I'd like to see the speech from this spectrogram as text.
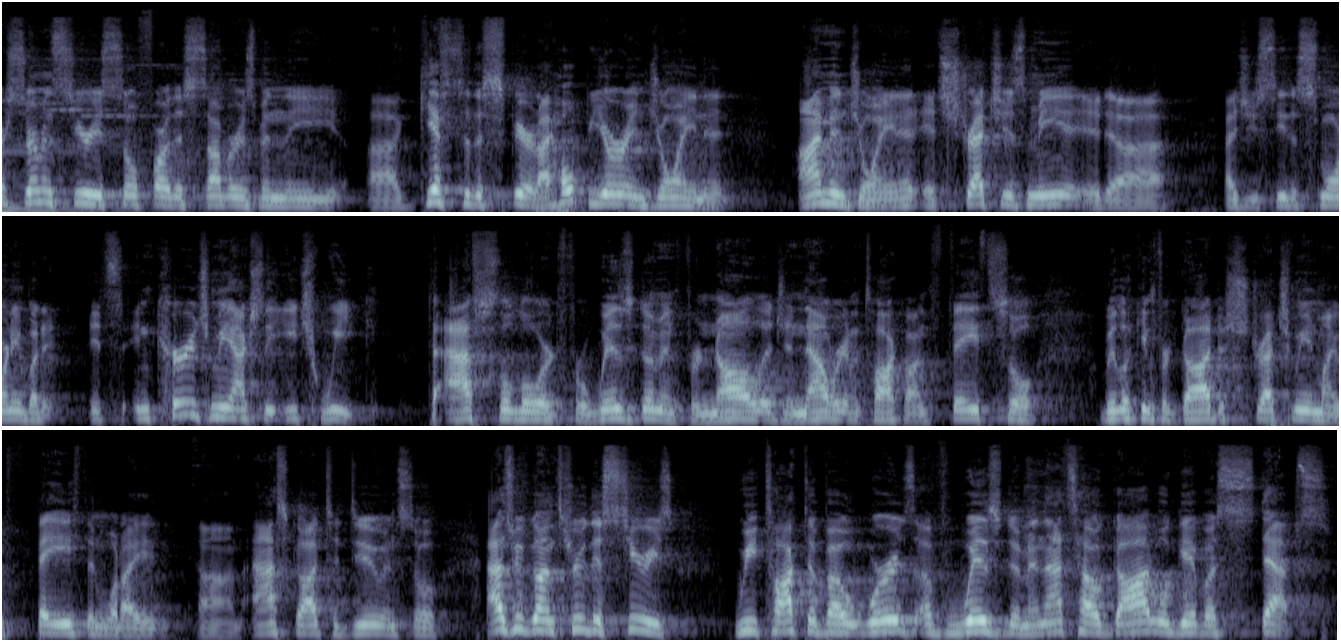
Our sermon series so far this summer has been the uh, gifts of the Spirit. I hope you're enjoying it. I'm enjoying it. It stretches me, it, uh, as you see this morning, but it, it's encouraged me actually each week to ask the Lord for wisdom and for knowledge. And now we're going to talk on faith. So I'll be looking for God to stretch me in my faith and what I um, ask God to do. And so as we've gone through this series, we talked about words of wisdom, and that's how God will give us steps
